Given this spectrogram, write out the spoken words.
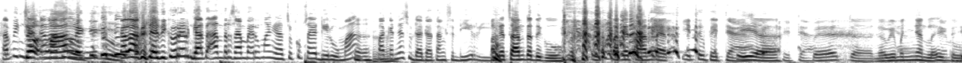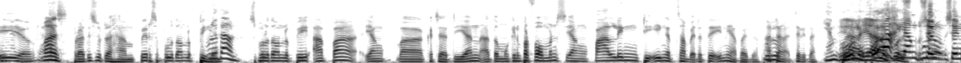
Tapi enggak Cok, kalau maling aku, itu. kalau aku jadi kurir enggak tak antar sampai rumahnya, cukup saya di rumah, paketnya sudah datang sendiri. Paket santet itu. itu paket santet. itu beda. Iya. Beda. Beda, gawe menyan lah itu. iya. Mas, berarti sudah hampir 10 tahun lebih 10 ya? tahun. 10 tahun lebih apa yang eh, kejadian atau mungkin performance yang paling diinget sampai detik ini apa itu? Ada nggak cerita? Yang Iya, buruk. iya. Wah, boleh. yang sing buruk. sing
